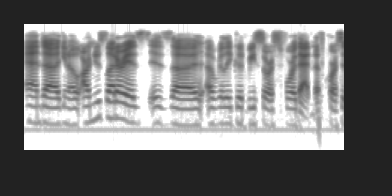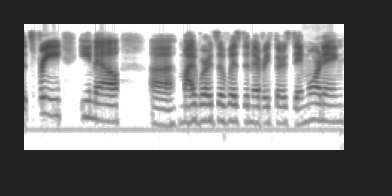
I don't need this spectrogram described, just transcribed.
And, uh, you know, our newsletter is, is uh, a really good resource for that. And of course, it's free, email. Uh, my words of wisdom every Thursday morning.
